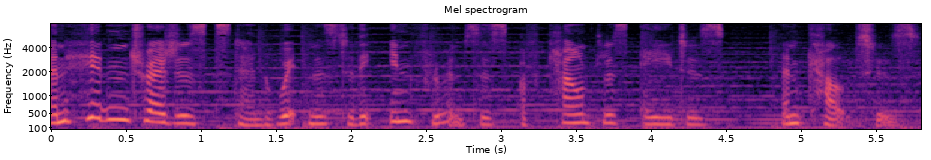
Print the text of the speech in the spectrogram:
and hidden treasures stand witness to the influences of countless ages and cultures.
